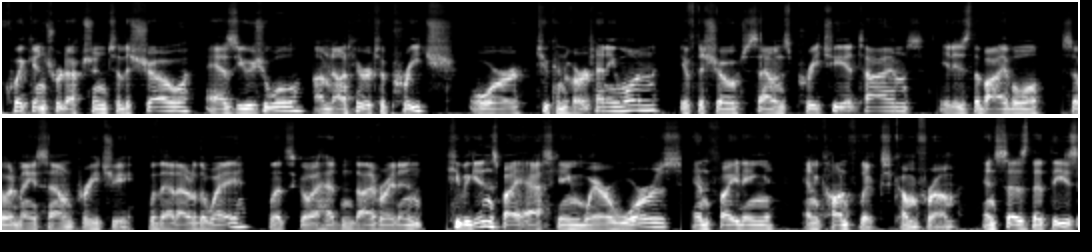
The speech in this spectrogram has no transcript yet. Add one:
quick introduction to the show. As usual, I'm not here to preach or to convert anyone. If the show sounds preachy at times, it is the Bible, so it may sound preachy. With that out of the way, let's go ahead and dive right in. He begins by asking where wars and fighting and conflicts come from and says that these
